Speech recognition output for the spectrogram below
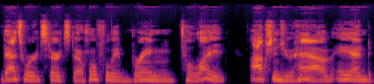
That's where it starts to hopefully bring to light options you have. And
